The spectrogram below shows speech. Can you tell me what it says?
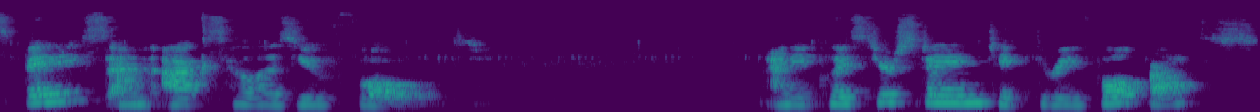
space, and exhale as you fold. Any place you're staying, take three full breaths.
